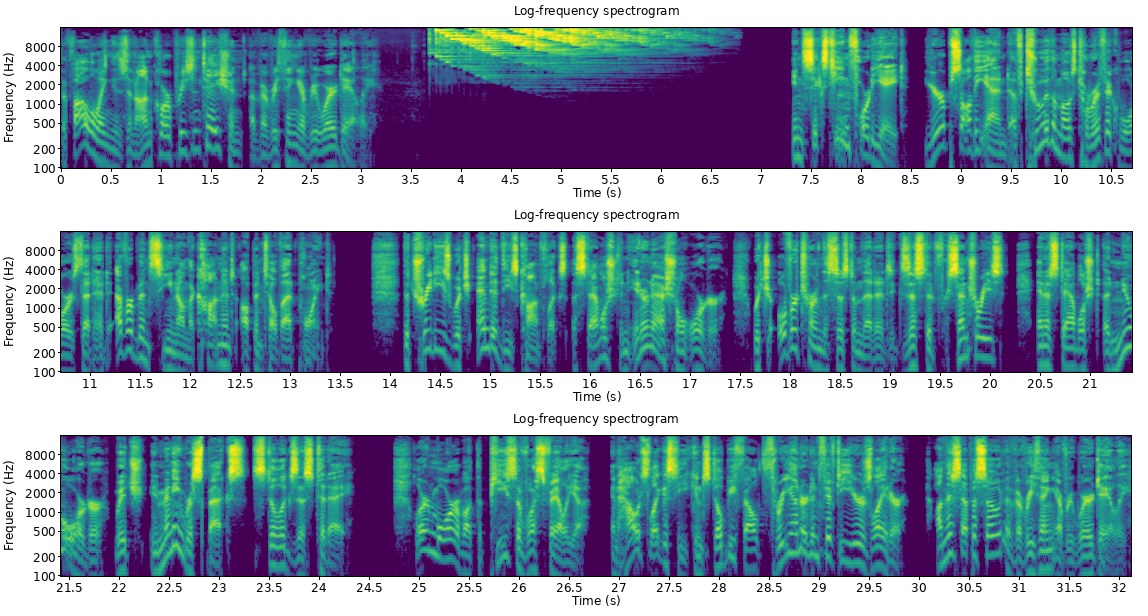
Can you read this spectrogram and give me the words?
The following is an encore presentation of Everything Everywhere Daily. In 1648, Europe saw the end of two of the most horrific wars that had ever been seen on the continent up until that point. The treaties which ended these conflicts established an international order which overturned the system that had existed for centuries and established a new order which, in many respects, still exists today. Learn more about the Peace of Westphalia and how its legacy can still be felt 350 years later on this episode of Everything Everywhere Daily.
